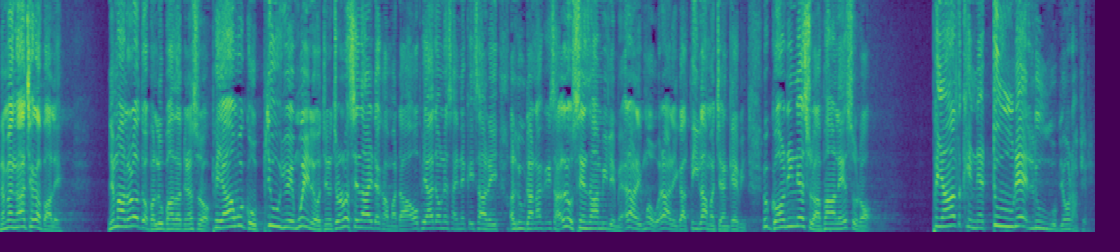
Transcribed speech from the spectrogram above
နံပါတ်5ချက်ကပါလေ။ မြန်မာလိုတော့ဘလို့ဘာသာပြန်လဲဆိုတော့ဖျားဝတ်ကိုပြုတ်၍မွေ့လျော်ခြင်းကျွန်တော်တို့စဉ်းစားရတဲ့အခါမှာဒါအော်ဖျားเจ้าနဲ့ဆိုင်တဲ့ကိစ္စတွေအလူဒါနကိစ္စအဲ့လိုစဉ်းစားမိလိမ့်မယ်အဲ့ဒါတွေမဟုတ်ဘူးအဲ့ဒါတွေကတီလာမကြံခဲ့ပြီခု godliness ဆိုတာဘာလဲဆိုတော့ဖျားသခင်နဲ့တူတဲ့လူကိုပြောတာဖြစ်တယ်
